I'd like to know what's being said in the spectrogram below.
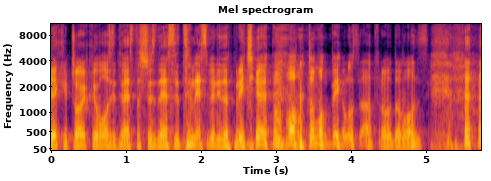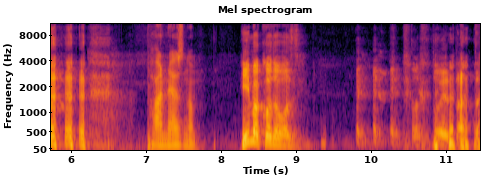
Čekaj, čovjek koji vozi 260 ne smije ni da priča o automobilu zapravo da vozi. Pa ne znam. Ima ko da vozi. to, to je tata.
